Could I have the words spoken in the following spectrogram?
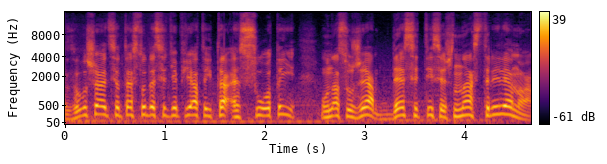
Залишається Т-110-5 та С-100. У нас уже 10 тисяч настріляно.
